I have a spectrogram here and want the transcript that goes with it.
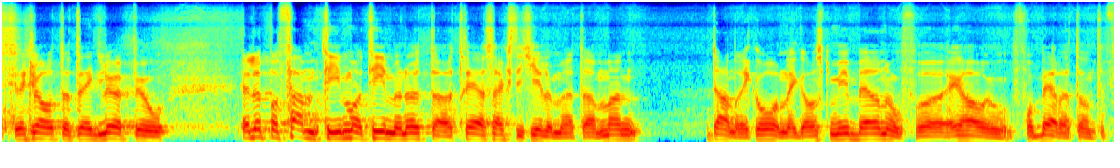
Det er klart at jeg løper jo jeg løper fem timer og ti minutter, 63 km. Men den rekorden er ganske mye bedre nå, for jeg har jo forbedret den til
